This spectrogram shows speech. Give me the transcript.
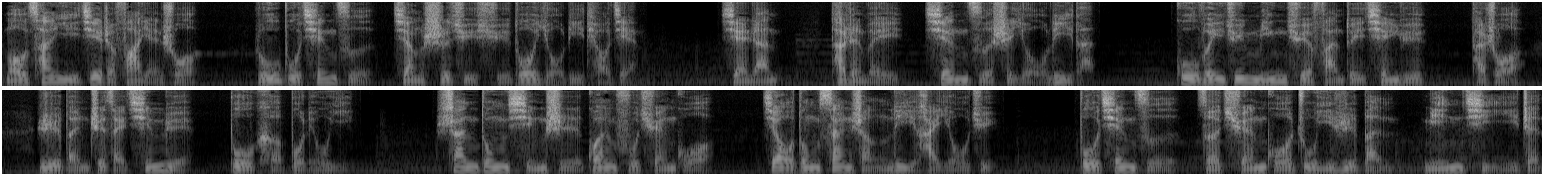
某参议接着发言说：“如不签字，将失去许多有利条件。”显然。他认为签字是有利的，顾维钧明确反对签约。他说：“日本志在侵略，不可不留意。山东形势关乎全国，教东三省利害犹惧，不签字则全国注意日本，民气一振；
